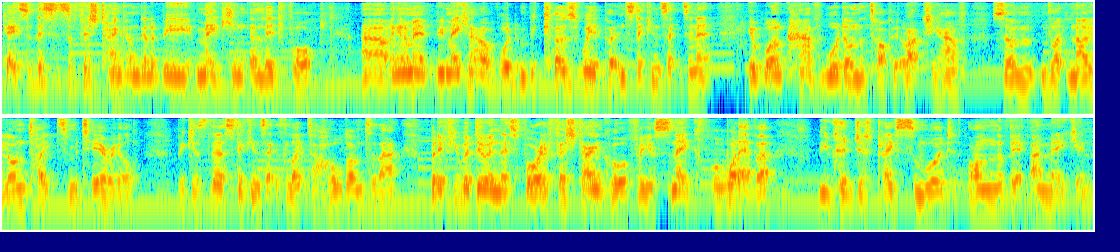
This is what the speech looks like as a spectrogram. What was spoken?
Okay, so this is a fish tank I'm going to be making a lid for. Uh, I'm going to be making it out of wood, and because we're putting stick insects in it, it won't have wood on the top. It'll actually have some like nylon tights material because the stick insects like to hold on to that. But if you were doing this for a fish tank or for your snake or whatever, you could just place some wood on the bit I'm making.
